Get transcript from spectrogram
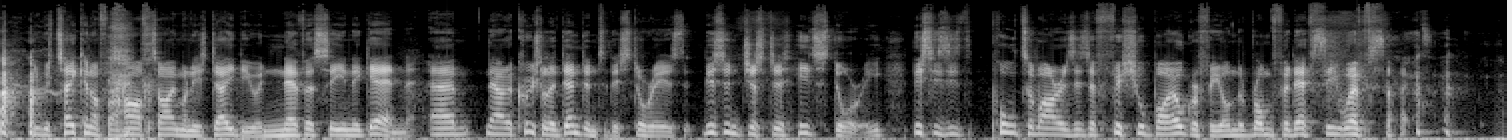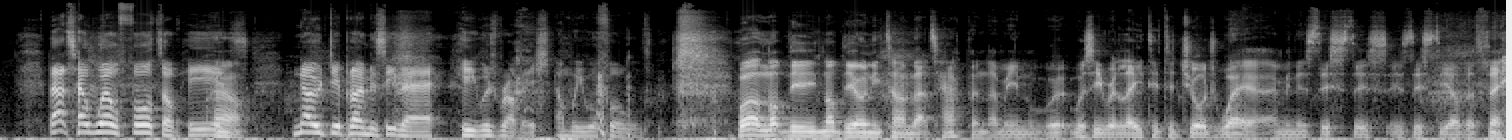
he was taken off at half time on his debut and never seen again. Um, now, a crucial addendum to this story is that this isn't just his story, this is his, Paul Tavares' official biography on the Romford FC website. That's how well thought of he is. No diplomacy there. He was rubbish, and we were fooled. Well, not the not the only time that's happened. I mean, w- was he related to George Weah? I mean, is this this is this the other thing?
